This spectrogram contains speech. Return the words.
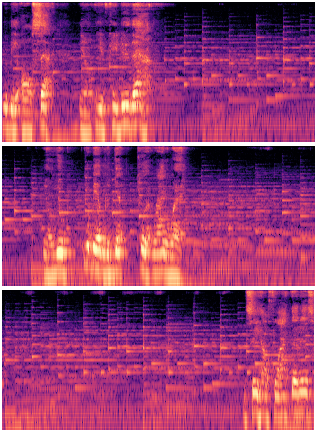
you'll be all set. You know, if you do that, you know, you'll, you'll be able to get to it right away. See how flat that is?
